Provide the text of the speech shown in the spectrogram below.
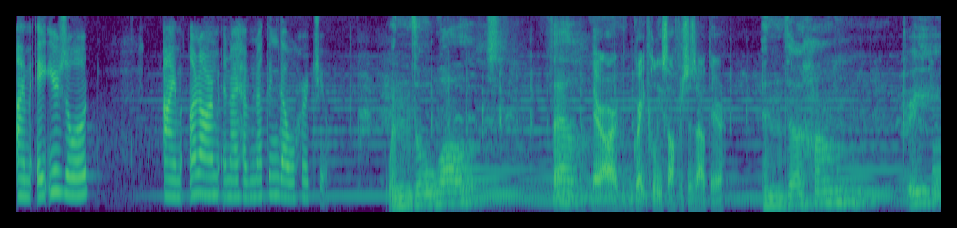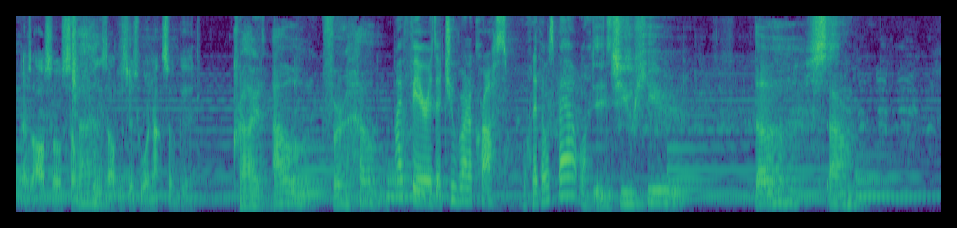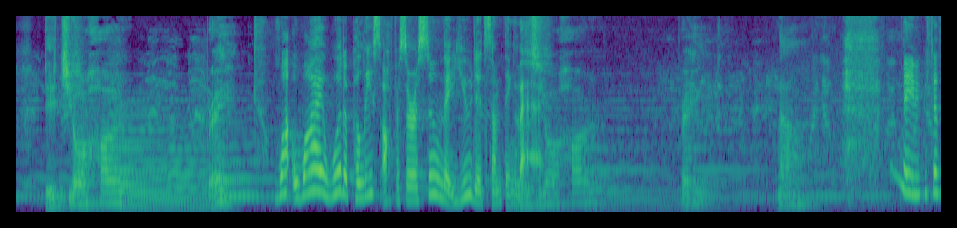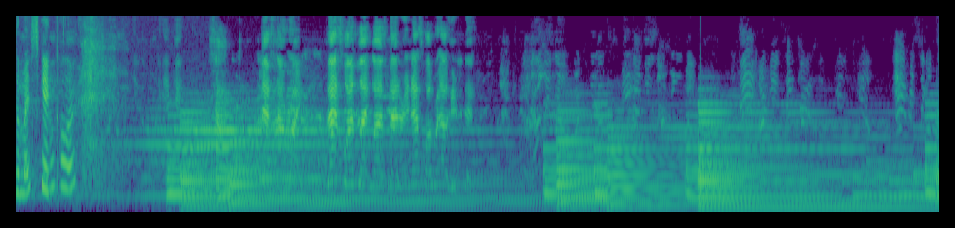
I'm eight years old. I'm unarmed and I have nothing that will hurt you. When the walls fell. There are great police officers out there. And the hungry. There's also some police officers who are not so good. Cried out for help. My fear is that you run across one of those bad ones. Did you hear the sound? Did your heart break? Why, why would a police officer assume that you did something Does bad? your heart break now? Maybe because of my skin color. That's not right. That's why Black Lives Matter, and that's why we're out here today.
